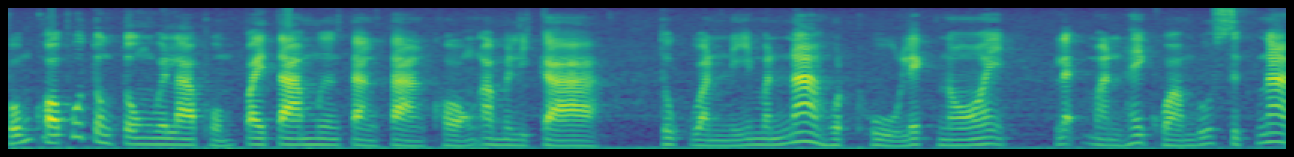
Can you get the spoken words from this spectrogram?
ผมขอพูดตรงๆ เวลาผมไปตามเมืองต่างๆ ของอเมริกา ทุกวันนี้มันน่าหดหู่เล็กน้อย และมันให้ความรู้สึกน่า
